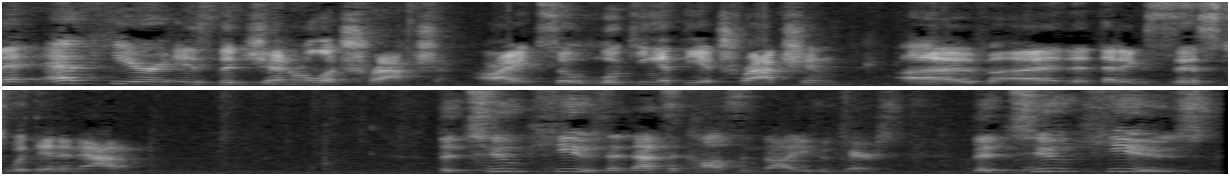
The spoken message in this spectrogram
The F here is the general attraction. All right? So looking at the attraction of uh, that, that exists within an atom. The two Q's, that, that's a constant value, who cares? The two Q's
